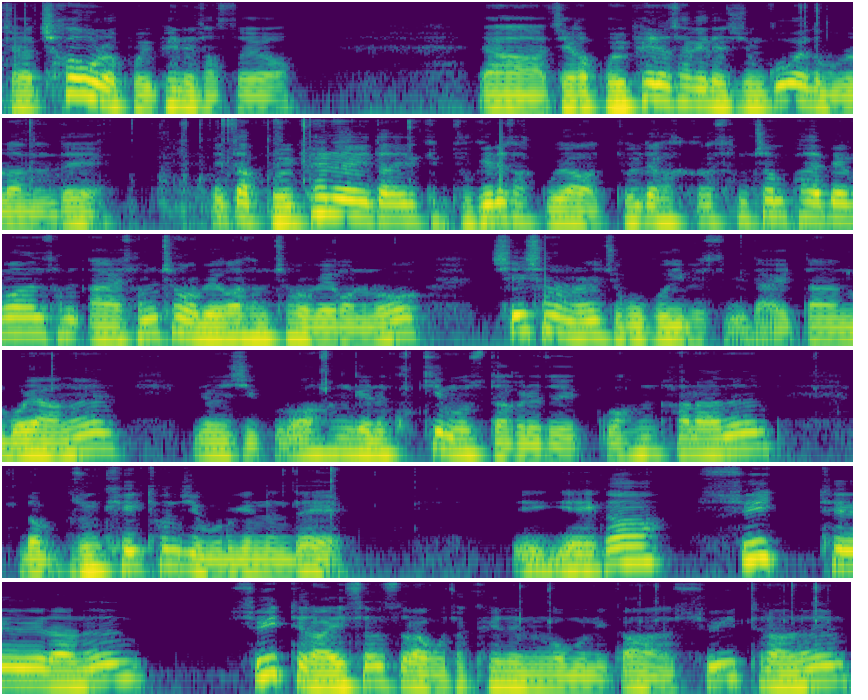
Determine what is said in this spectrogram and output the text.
제가 처음으로 볼펜을 샀어요. 야 제가 볼펜을 사게 될 줄은 꿈에도 몰랐는데 일단 볼펜을 일단 이렇게 두 개를 샀고요. 둘 다 각각 3,800원, 3, 아 3,500원, 3,500원으로 7,000원을 주고 구입했습니다. 일단 모양은 이런 식으로 한 개는 쿠키 몬스터 그려져 있고 하나는 너 무슨 캐릭터인지 모르겠는데 이게가 Sweet라는 Sweet License라고 적혀 있는 거 보니까 Sweet라는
